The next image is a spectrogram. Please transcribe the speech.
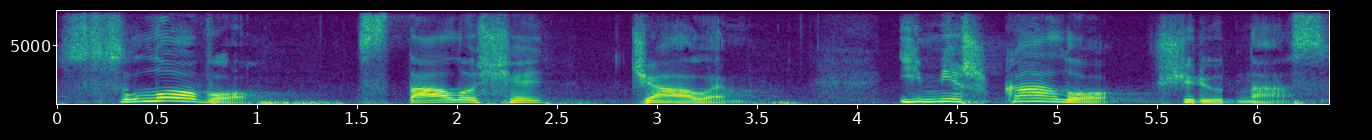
słowo stało się ciałem i mieszkało wśród nas.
